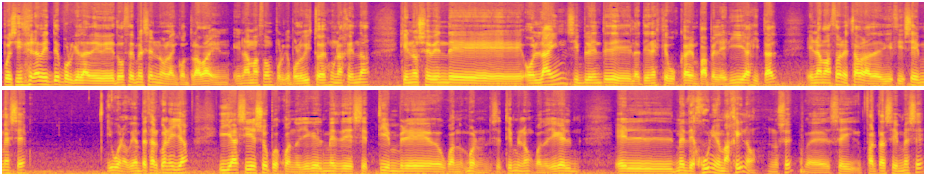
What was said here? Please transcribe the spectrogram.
Pues sinceramente porque la de 12 meses no la encontraba en, Amazon, porque por lo visto es una agenda que no se vende online, simplemente la tienes que buscar en papelerías y tal. En Amazon estaba la de 16 meses. Y bueno, voy a empezar con ella y ya si eso, pues cuando llegue el mes de septiembre, cuando, bueno, de septiembre no, cuando llegue el, el mes de junio, imagino, no sé, pues faltan seis meses.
